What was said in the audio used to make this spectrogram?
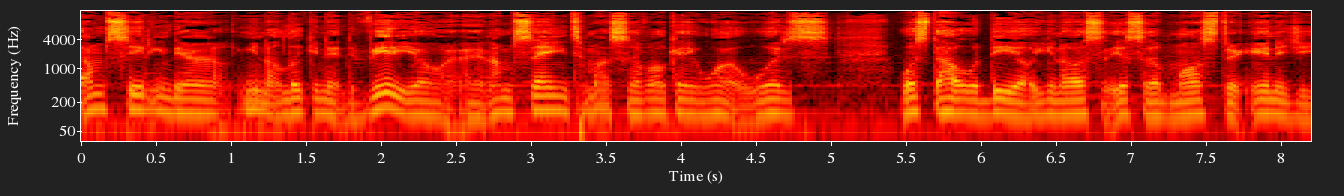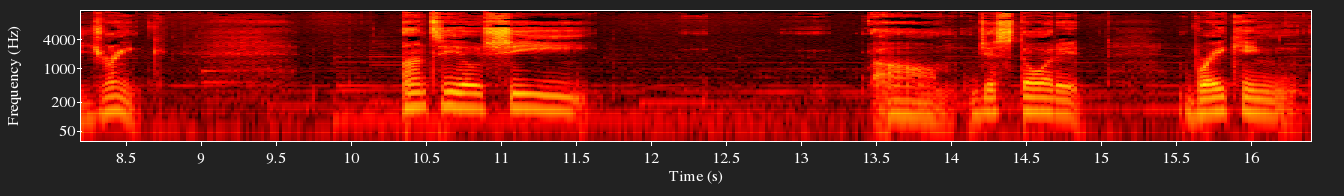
I'm sitting there, you know, looking at the video, and I'm saying to myself, okay, what what's what's the whole deal? You know, it's it's a Monster Energy drink. Until she um, just started breaking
